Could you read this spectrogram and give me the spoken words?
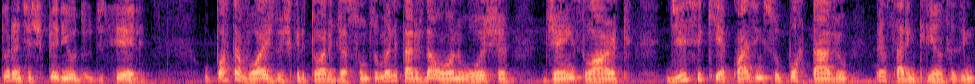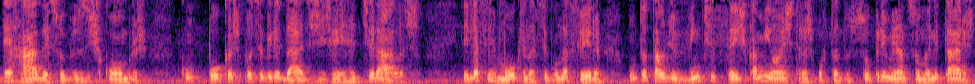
durante este período, disse ele. O porta-voz do Escritório de Assuntos Humanitários da ONU, OSHA, James Lark, disse que é quase insuportável pensar em crianças enterradas sob os escombros com poucas possibilidades de retirá-las. Ele afirmou que na segunda-feira, um total de 26 caminhões transportando suprimentos humanitários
